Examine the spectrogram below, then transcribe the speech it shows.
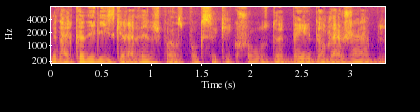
Mais dans le cas d'Élise Gravel, je pense pas que c'est quelque chose de bien dommageable.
